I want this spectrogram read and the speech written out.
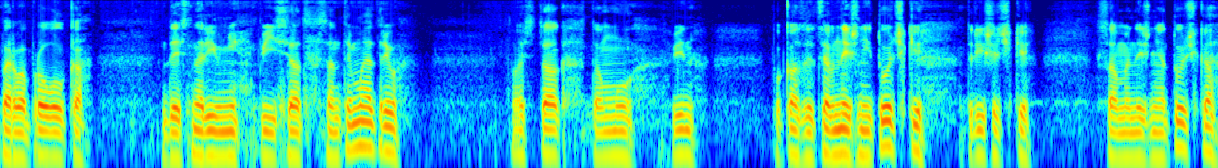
Перша проволока десь на рівні 50 сантиметрів. Ось так. Тому він показується в нижній точці, трішечки, саме нижня точка,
